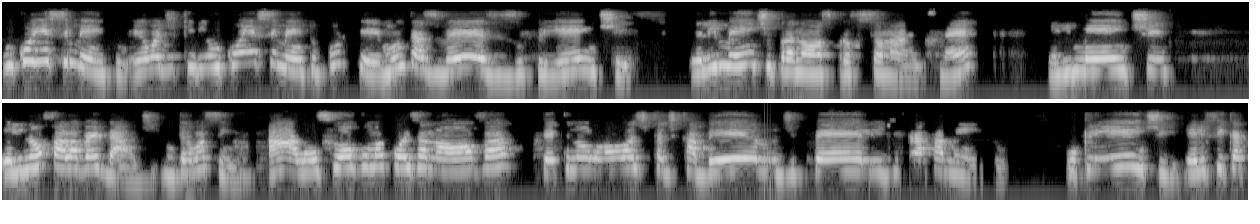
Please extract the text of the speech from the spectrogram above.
um conhecimento. Eu adquiri um conhecimento, porque muitas vezes o cliente, ele mente para nós profissionais, né? Ele mente, ele não fala a verdade. Então, assim, ah, lançou alguma coisa nova, tecnológica, de cabelo, de pele, de tratamento o cliente ele fica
